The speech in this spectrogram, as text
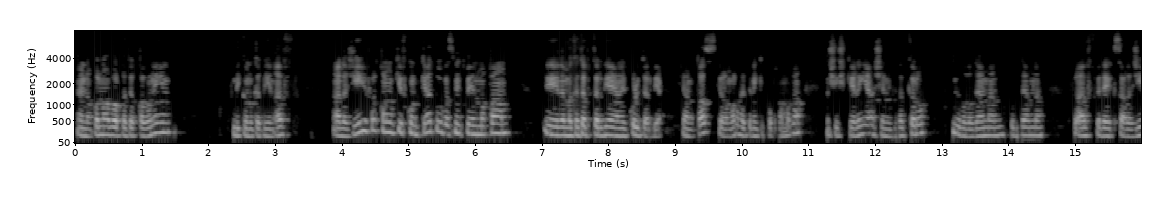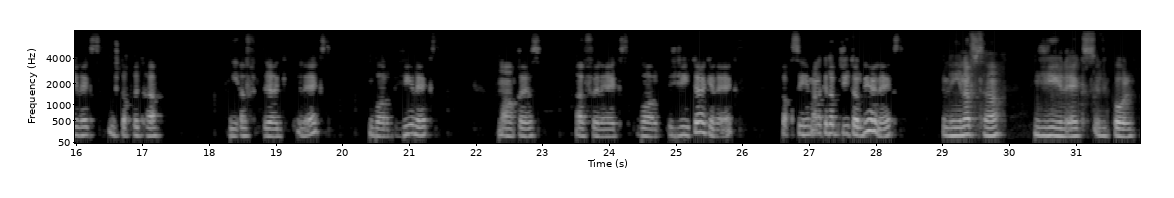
لأن قلنا بورقة القوانين. بيكونوا كاتبين f على g فالقانون كيف كنت كاتبه؟ بس ننتبه المقام. إيه لما كتبت تربيع يعني الكل تربيع. عشان قص كذا مرة هتلاقي كتبه مرة. مش إشكالية عشان نتذكره. يظهر دائما قدامنا ف f ال x على g ال x مشتقتها هي f תג ال x ضرب g ال x ناقص f ال x ضرب g תג ال x تقسيم أنا كتبت g تربيع ال x اللي هي نفسها g ال x الكل.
